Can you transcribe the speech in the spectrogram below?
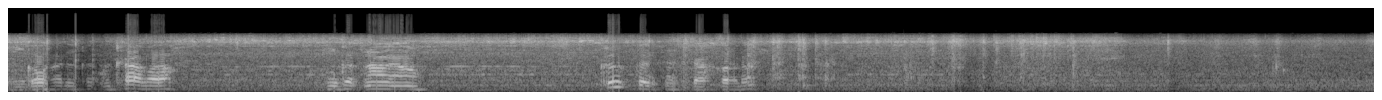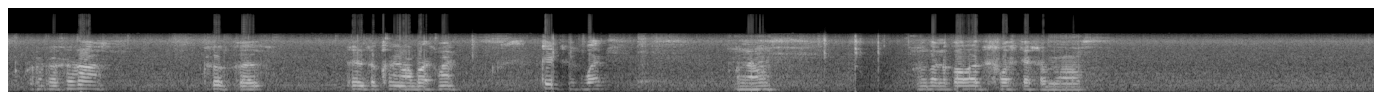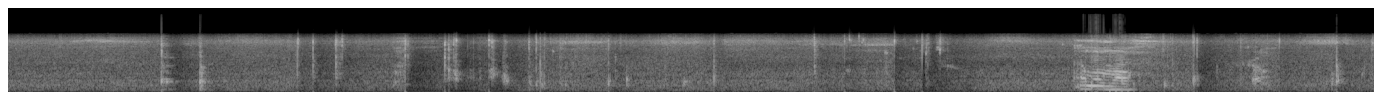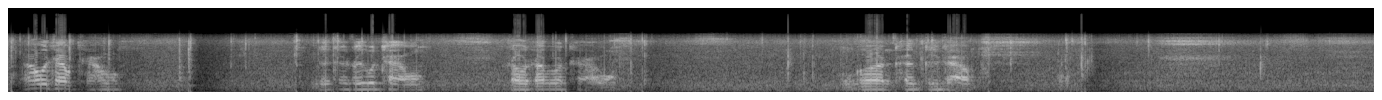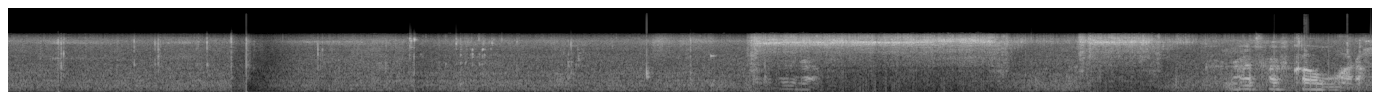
And go ahead and my towel off. And get my uh, toothpaste and stuff ready. But this is my toothpaste. Here's the clean brush my teeth is wet. You know. I'm gonna go ahead and switch this around. I'm on my, so, I always have a towel. This is a towel. I always have a towel. I'm going to take these out. Now let's cold water.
